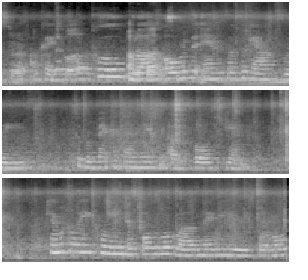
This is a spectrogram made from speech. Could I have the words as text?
Stood up. Okay. The glove. Pull Oh, gloves gloves. over the ends of the gown sleeves to prevent contamination of exposed skin. Chemically clean disposable gloves may be used for most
